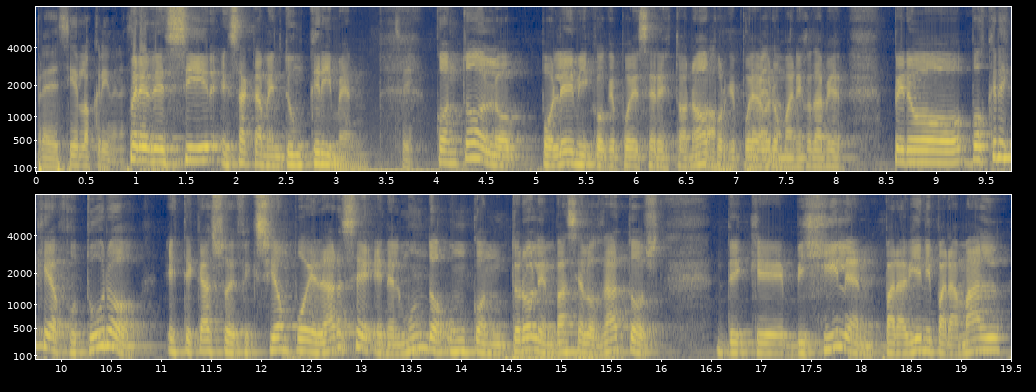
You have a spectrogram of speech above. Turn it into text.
predecir los crímenes. Predecir exactamente un crimen. Con todo lo polémico que puede ser esto, ¿no? Oh, Porque puede haber un manejo también. Pero, ¿vos crees que a futuro este caso de ficción puede darse en el mundo un control en base a los datos? de que vigilen para bien y para mal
